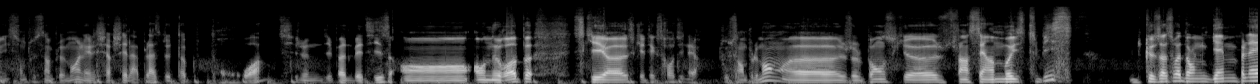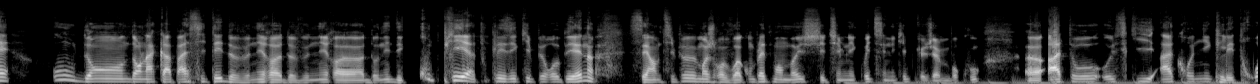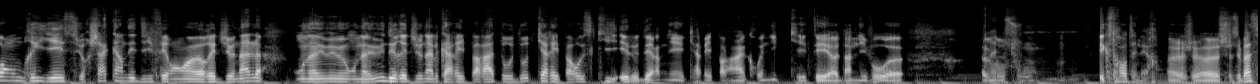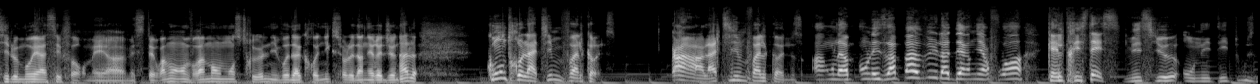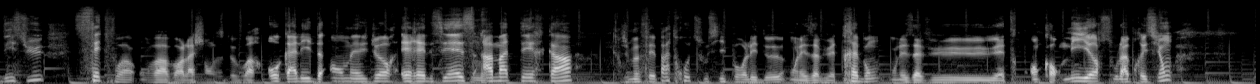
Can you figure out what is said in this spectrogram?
Ils sont tout simplement allés chercher la place de top 3, si je ne dis pas de bêtises, en, en Europe, ce qui, est, euh, ce qui est extraordinaire. Tout simplement, Euh, je pense que c'est un moist bis, que ce soit dans le gameplay ou dans, dans la capacité de venir, euh, de venir euh, donner des coups de pied à toutes les équipes européennes. C'est un petit peu, moi je revois complètement Moïse chez Team Liquid, c'est une équipe que j'aime beaucoup. Euh, Atto, Oski, Achronic, les trois ont brillé sur chacun des différents euh, régionales. On a, eu, on a eu des régionales carrés par Atto, d'autres carrés par Oski et le dernier carré par Achronic qui était euh, d'un niveau Ouais. extraordinaire. Je ne sais pas si le mot est assez fort, mais, mais c'était vraiment, vraiment monstrueux le niveau d'Achronic sur le dernier régional contre la Team Falcons. Ah, la Team Falcons. Ah, on, a, on les a pas vus la dernière fois. Quelle tristesse, messieurs. On était tous déçus. Cette fois, on va avoir la chance de voir Okalid en Major RLCS, Non. Amat TRK. Je me fais pas trop de soucis pour les deux. On les a vus être très bons. On les a vus être encore meilleurs sous la pression.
